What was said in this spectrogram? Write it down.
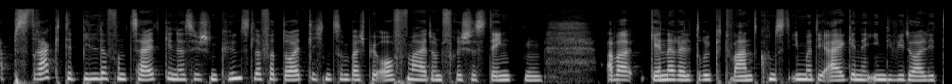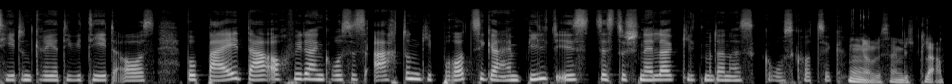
Abstrakte Bilder von zeitgenössischen Künstlern verdeutlichen zum Beispiel Offenheit und frisches Denken. Aber generell drückt Wandkunst immer die eigene Individualität und Kreativität aus. Wobei da auch wieder ein großes Achtung, je protziger ein Bild ist, desto schneller gilt man dann als großkotzig. Ja, das ist eigentlich klar.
